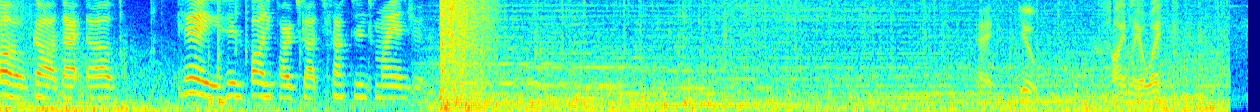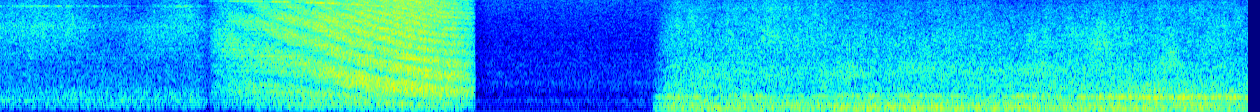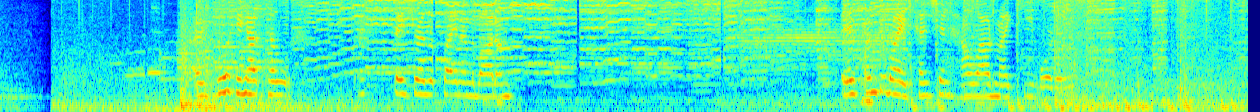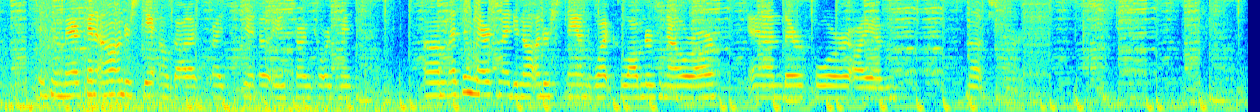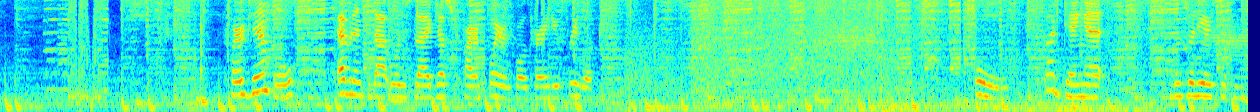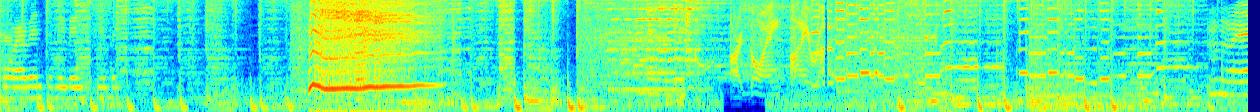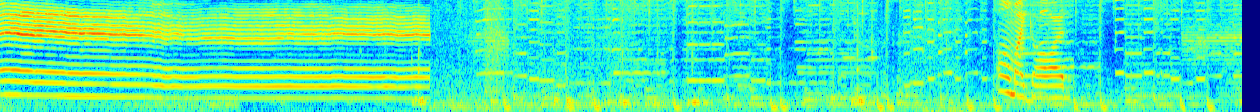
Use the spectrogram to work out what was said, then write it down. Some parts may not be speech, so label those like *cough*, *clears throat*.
Oh god, that, oh. Hey, his body parts got sucked into my engine. Hey, you. You're finally awake. Looking at the picture of the plane on the bottom. It has come to my attention how loud my keyboard is. It's an American. I don't understand. Oh god, I, I didn't know it was turning towards me. Um, as an American, I do not understand what kilometers an hour are, and therefore I am not smart. For example, evidence of that was that I just fired flares while trying to do free look. Oh, god dang it. This video is just more evidence of me being stupid. Oh my god.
